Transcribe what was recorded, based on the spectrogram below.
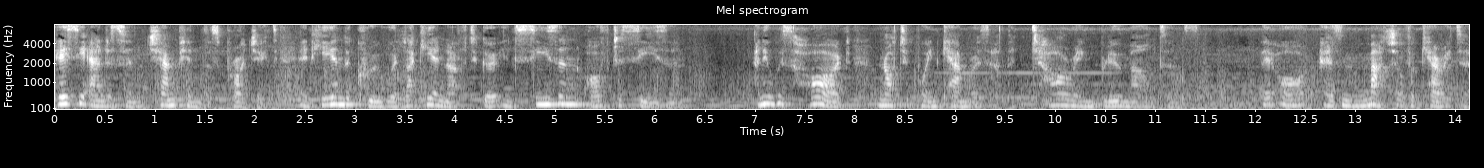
Casey Anderson championed this project, and he and the crew were lucky enough to go in season after season. And it was hard not to point cameras at the towering blue mountains. They are as much of a character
